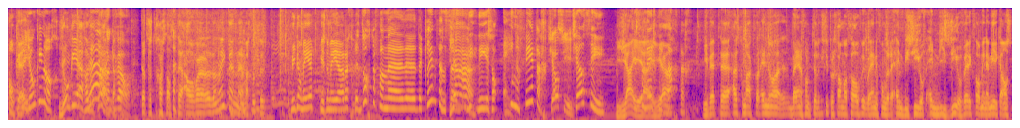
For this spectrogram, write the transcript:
Oké. Jonkie nog? Jonkie eigenlijk? Ja, ik dankjewel. Dat is de gast altijd veel ouder dan ik ben. eh, Maar goed, eh, wie nog meer? Wie is nog meerjarig? De dochter van eh, de, de Clintons. eh, Ja. Die, die is al 41. Chelsea. Chelsea. Ja, Ze is van ja, ja. 1980. Die werd eh, uitgemaakt voor een, eh, bij een van de televisieprogramma, geloof ik. Bij een van de NBC of NBC of werk van in Amerika als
